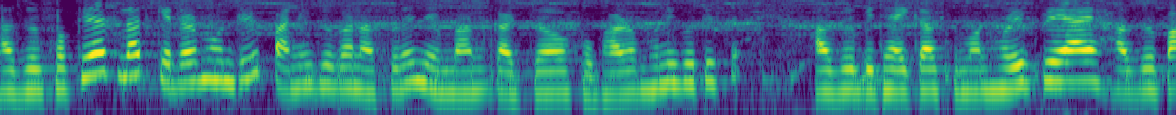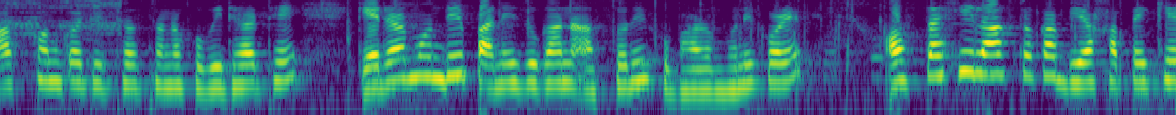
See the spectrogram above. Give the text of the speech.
হাজোৰ ফকীৰাতলাত কেদাৰ মন্দিৰ পানী যোগান আঁচনি নিৰ্মাণ কাৰ্য শুভাৰম্ভণি ঘটিছে। হাজোৰ বিধায়িকা সুমন হৰিপ্ৰিয়াই হাজোৰ পাঁচখনকৈ তীৰ্থস্থানৰ সুবিধাৰ্থে কেদাৰ মন্দিৰ পানী যোগান আঁচনি শুভাৰম্ভণি কৰে। অষ্টাশী লাখ টকা ব্যয় সাপেক্ষে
